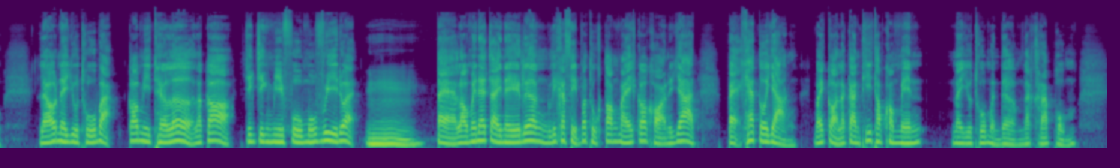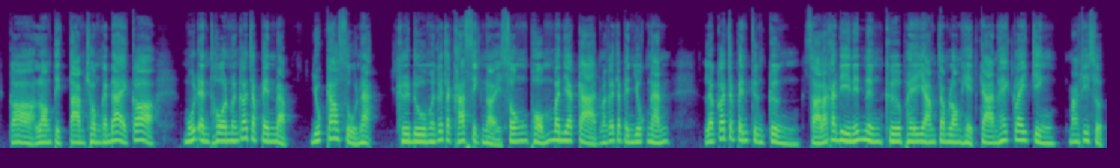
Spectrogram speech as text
แล้วใน YouTube อะก็มี trailer แล้วก็จริง ๆ มี full movie ด้วยอืมแต่เราไม่แน่ใจในเรื่องลิขสิทธิ์ว่าถูกต้องไหมก็ขออนุญาต แปะแค่ตัวอย่าง ไว้ก่อนละกันที่ top comment ใน YouTube เหมือนเดิมนะครับผมก็ลองติดตามชมกันได้ก็ Mood and Tone มันก็จะเป็นแบบยุค 90น่ะ คือดูมันก็จะคลาสสิกหน่อย ทรงผมบรรยากาศมันก็จะเป็นยุคนั้น แล้วก็จะเป็นกึ่งกึ่งๆสารคดีนิดนึง คือพยายามจำลองเหตุการณ์ให้ใกล้จริงมากที่สุด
